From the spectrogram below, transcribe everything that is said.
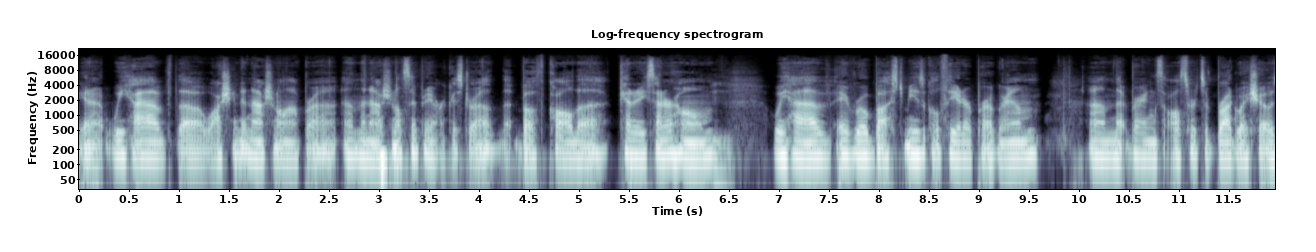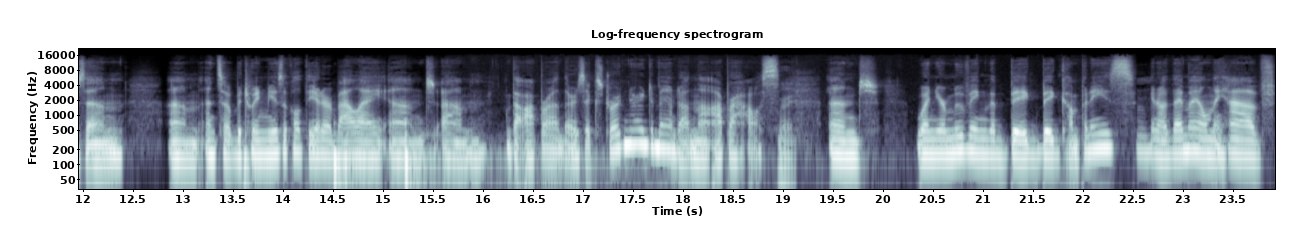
you know, we have the Washington National Opera and the National Symphony Orchestra that both call the Kennedy Center home. We have a robust musical theater program um, that brings all sorts of Broadway shows in. Um, and so between musical theater, ballet, and um, the opera, there's extraordinary demand on the opera house. Right. And when you're moving the big, big companies, you know, they may only have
